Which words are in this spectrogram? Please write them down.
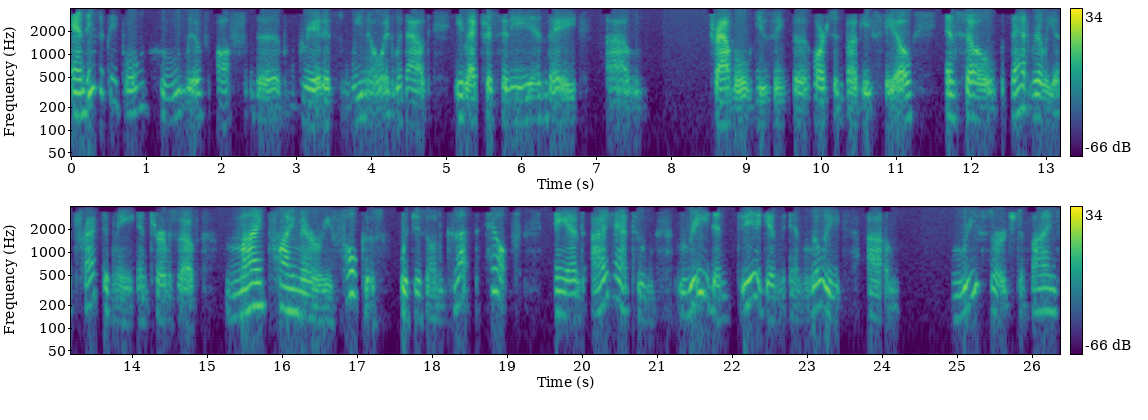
And these are people who live off the grid as we know it without electricity, and they um, travel using the horse and buggy still. And so that really attracted me in terms of my primary focus, which is on gut health. And I had to read and dig and, and really um, research to find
